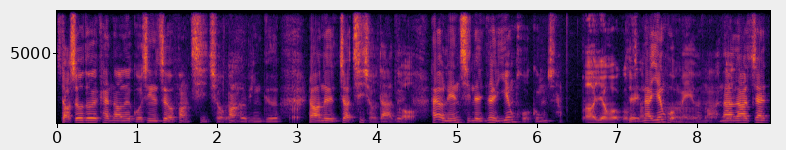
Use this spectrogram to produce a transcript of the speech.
小时候都会看到那国庆日最后放气球，放和平歌，然后那个叫气球大队。还有连勤的那烟火工厂啊，烟火工厂。对，那烟火没了嘛？那那现在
